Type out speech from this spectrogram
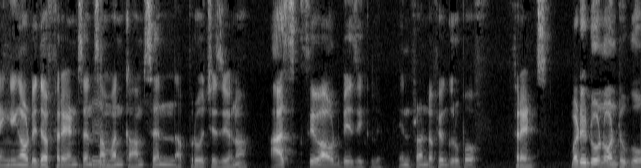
hanging out with your friends Hmm. and someone comes and approaches you, know asks you out basically in front of your group of friends but you don't want to go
